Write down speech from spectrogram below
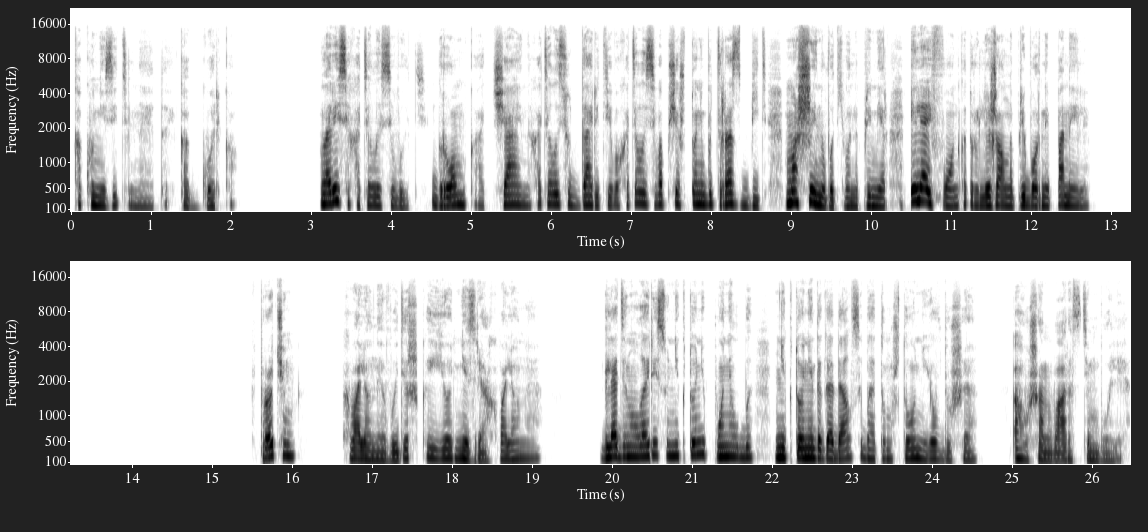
Как унизительно это и как горько. Ларисе хотелось выть, громко, отчаянно, хотелось ударить его, хотелось вообще что-нибудь разбить, машину вот его, например, или айфон, который лежал на приборной панели. Впрочем, хваленая выдержка ее не зря хваленая. Глядя на Ларису, никто не понял бы, никто не догадался бы о том, что у нее в душе, а у Шанварас тем более.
